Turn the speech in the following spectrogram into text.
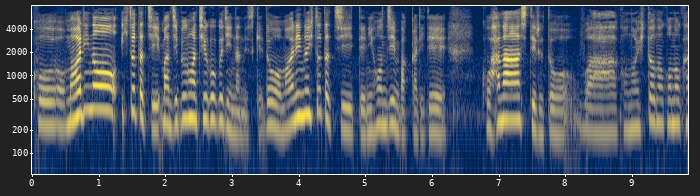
こう、周りの人たち、まあ自分は中国人なんですけど、周りの人たちって日本人ばっかりで、こう話してると、うわあこの人のこの考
